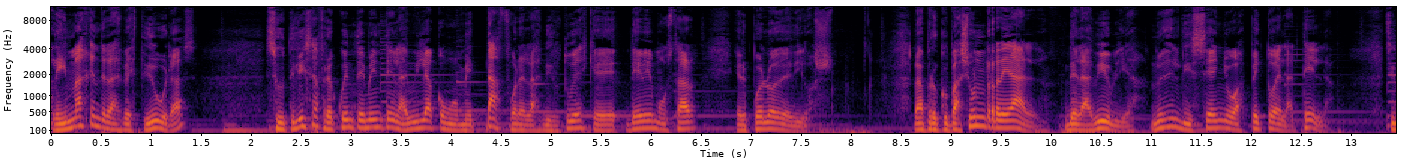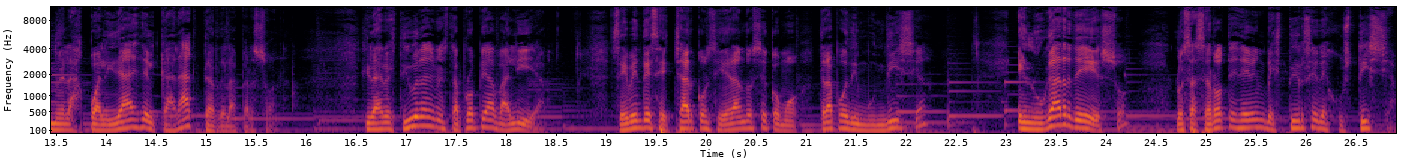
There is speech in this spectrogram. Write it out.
la imagen de las vestiduras se utiliza frecuentemente en la Biblia como metáfora de las virtudes que debe mostrar el pueblo de Dios. La preocupación real de la Biblia no es el diseño o aspecto de la tela, sino de las cualidades del carácter de la persona. Si las vestiduras de nuestra propia valía se deben desechar considerándose como trapo de inmundicia, en lugar de eso, los sacerdotes deben vestirse de justicia,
